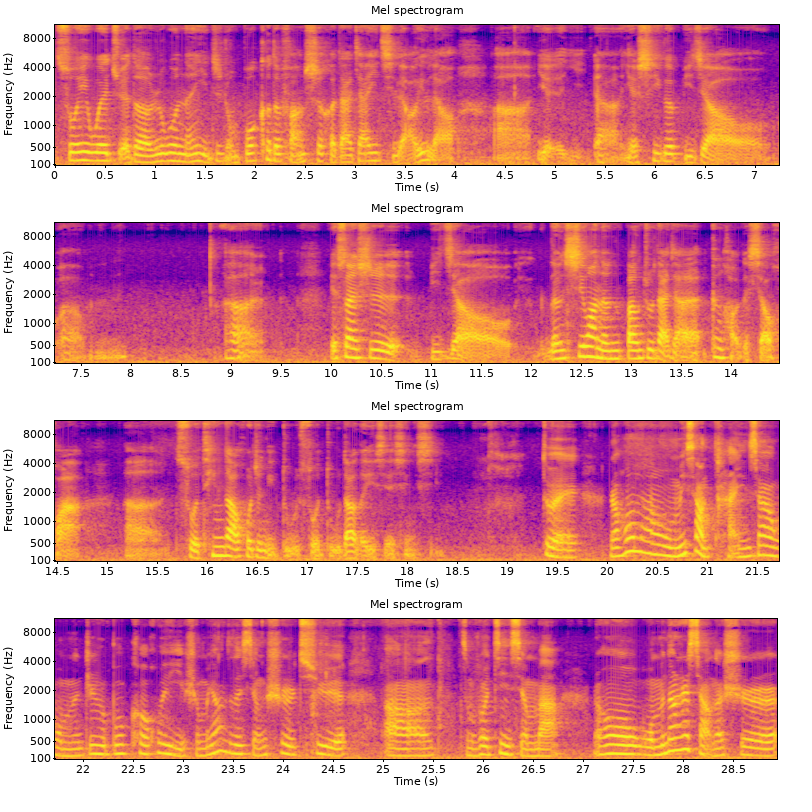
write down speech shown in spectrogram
所以我也觉得，如果能以这种播客的方式和大家一起聊一聊，啊，也啊，也是一个比较，嗯，啊，也算是比较能希望能帮助大家更好的消化，呃，所听到或者你读所读到的一些信息。对，然后呢，我们想谈一下我们这个播客会以什么样子的形式去啊，怎么说进行吧？然后我们当时想的是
